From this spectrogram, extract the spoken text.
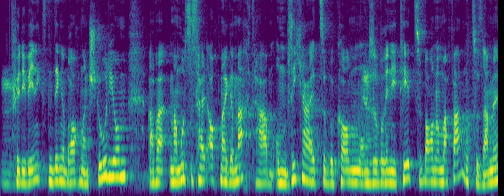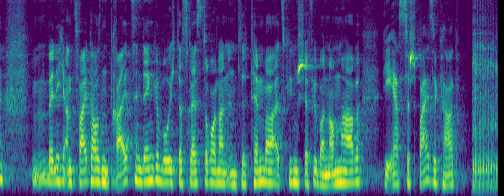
Mhm. Für die wenigsten Dinge braucht man ein Studium, aber man muss es halt auch mal gemacht haben, um Sicherheit zu bekommen, um ja. Souveränität zu bauen, um Erfahrung zu sammeln. Wenn ich an 2013 denke, wo ich das Restaurant dann im September als Küchenchef übernommen habe, die erste Speisekarte, pff,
